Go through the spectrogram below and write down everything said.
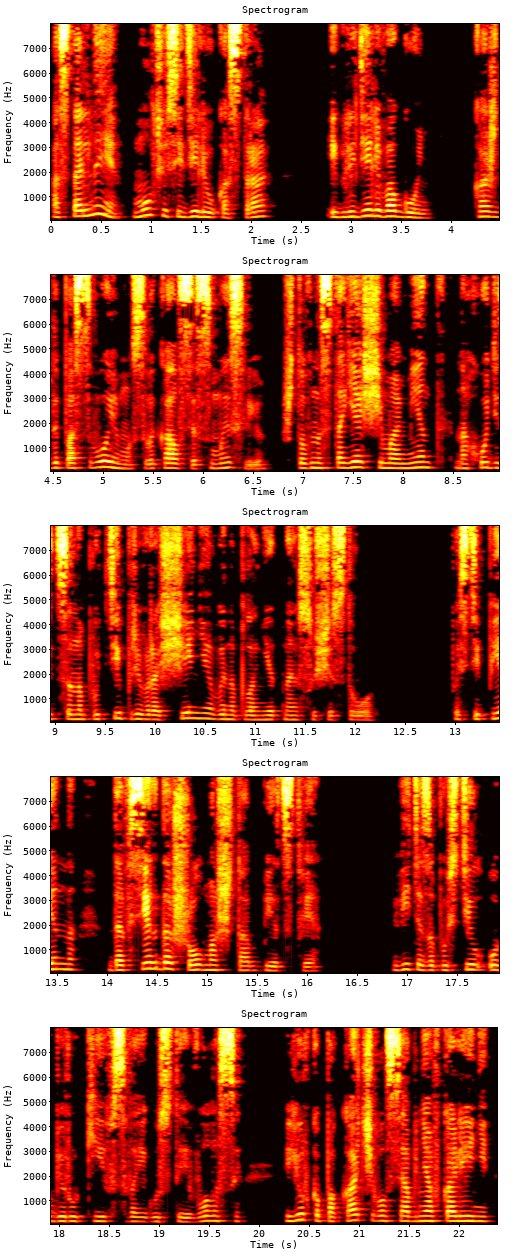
Остальные молча сидели у костра и глядели в огонь. Каждый по-своему свыкался с мыслью, что в настоящий момент находится на пути превращения в инопланетное существо. Постепенно до всех дошел масштаб бедствия. Витя запустил обе руки в свои густые волосы, Юрка покачивался, обняв колени,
